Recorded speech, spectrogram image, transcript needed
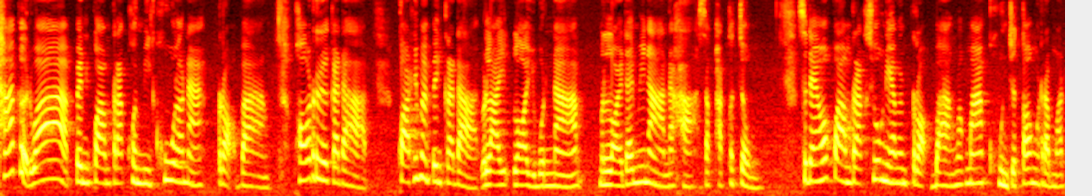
ถ้าเกิดว่าเป็นความรักคนมีคู่แล้วนะเปราะบาง เพราะเรือกระดาษกว่าที่มันเป็นกระดาษเวลาลอยอยู่บนน้ำมันลอยได้ไม่นานนะคะ สักพักก็จม แสดงว่าความรักช่วงนี้มันเปราะบางมากๆ คุณจะต้องระมัด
